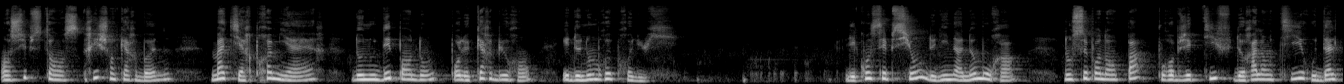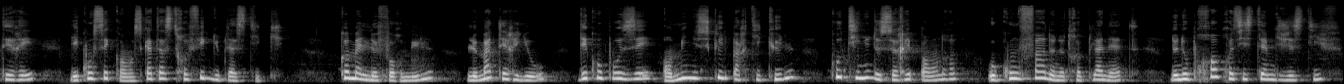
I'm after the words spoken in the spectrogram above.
en substances riches en carbone, matière première dont nous dépendons pour le carburant et de nombreux produits. Les conceptions de Nina Nomura n'ont cependant pas pour objectif de ralentir ou d'altérer les conséquences catastrophiques du plastique. Comme elle le formule, le matériau, décomposé en minuscules particules, continue de se répandre aux confins de notre planète, de nos propres systèmes digestifs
